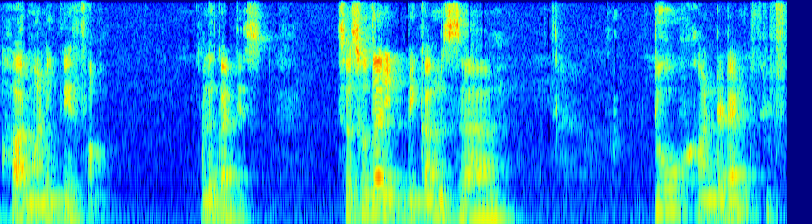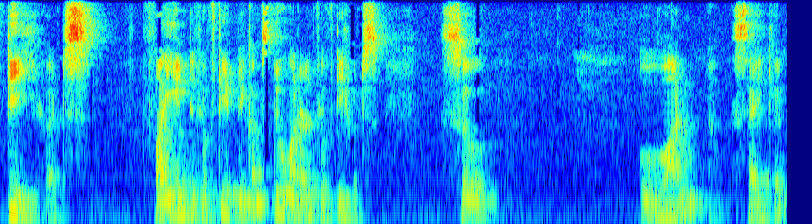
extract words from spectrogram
harmonic waveform look at this. So so that it becomes uh, 250 hertz. 5 into 50 becomes 250 hertz. So one cycle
